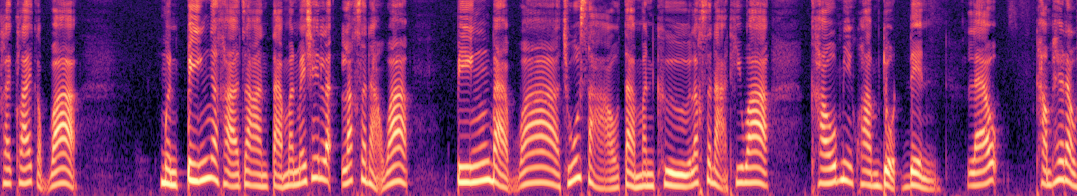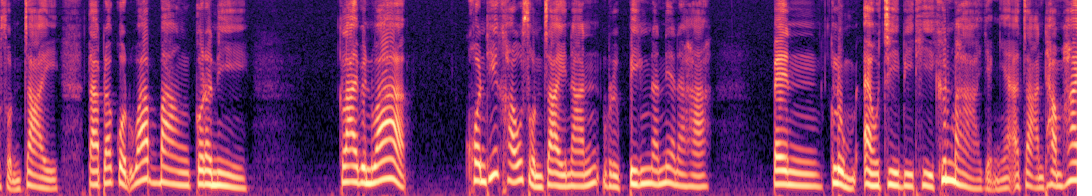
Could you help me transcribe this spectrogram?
คล้าย ๆกับว่า เหมือนปิ๊งอะค่ะอาจารย์ แต่มันไม่ใช่ลักษณะว่าปิ๊งแบบว่าชู้สาว แต่มันคือลักษณะที่ว่าเขามีความโดดเด่น แล้วทำให้เราสนใจ แต่ปรากฏว่าบางกรณี กลายเป็นว่า คนที่เขาสนใจนั้นหรือปิ๊งนั้นเนี่ยนะคะ เป็นกลุ่ม LGBT ขึ้นมาอย่างเงี้ยอาจารย์ทำให้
